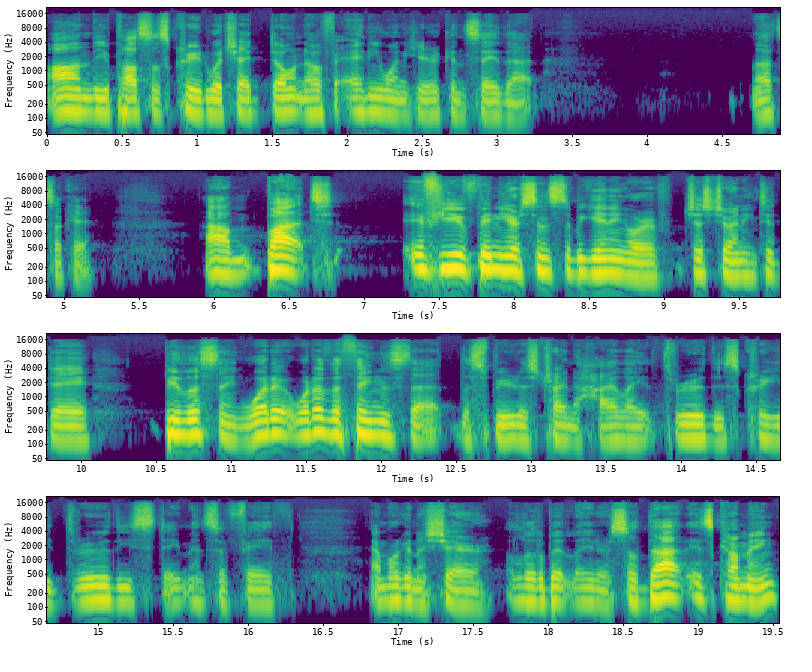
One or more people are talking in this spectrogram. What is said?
on the Apostles' Creed, which I don't know if anyone here can say that. That's okay. Um, but if you've been here since the beginning or just joining today, be listening. What are, what are the things that the Spirit is trying to highlight through this creed, through these statements of faith? And we're going to share a little bit later. So that is coming,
